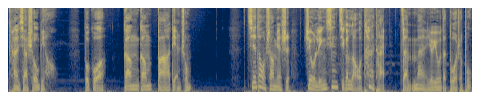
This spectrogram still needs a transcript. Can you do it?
看下手表，不过刚刚八点钟，街道上面是只有零星几个老太太在慢悠悠的踱着步。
